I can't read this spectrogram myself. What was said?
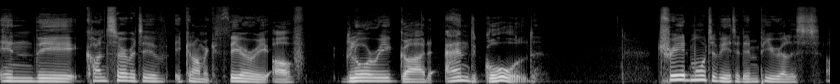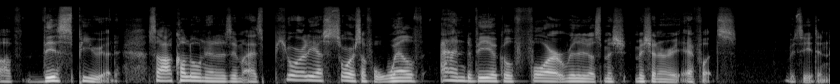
in the conservative economic theory of glory, God, and gold, trade motivated imperialists of this period saw colonialism as purely a source of wealth and vehicle for religious mis- missionary efforts. We see it in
